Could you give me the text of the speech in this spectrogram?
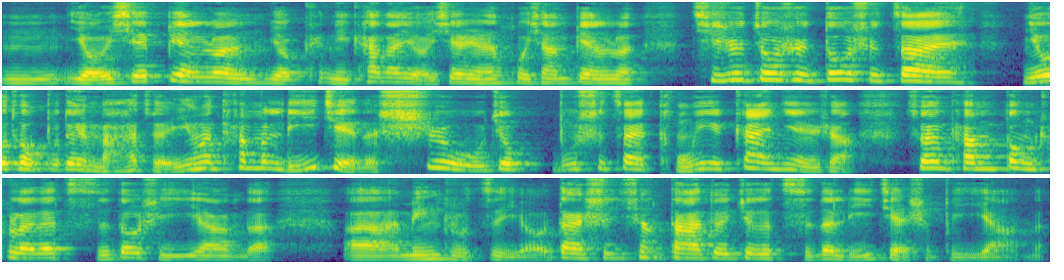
嗯，有一些辩论，有你看到有一些人互相辩论，其实就是都是在牛头不对马嘴，因为他们理解的事物就不是在同一概念上。虽然他们蹦出来的词都是一样的，呃，民主自由，但实际上大家对这个词的理解是不一样的。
